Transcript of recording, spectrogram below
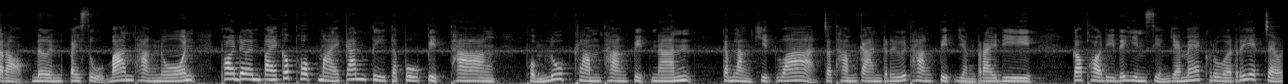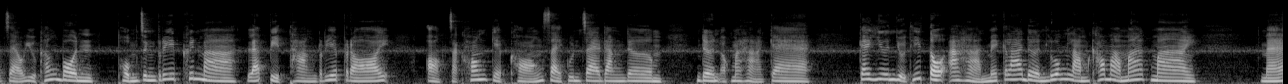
ตรอกเดินไปสู่บ้านทางโน้น พอเดินไปก็พบไม้กั้นตีตะปูปิดทาง ผมลูบคลำทางปิดนั้นกำลังคิดว่าจะทำการรื้อทางปิดอย่างไรดี ก็พอดีได้ยินเสียงยายแม่ครัวเรียกแจ๋วๆอยู่ข้างบน ผมจึงรีบขึ้นมาและปิดทางเรียบร้อย ออกจากห้องเก็บของใส่กุญแจดังเดิม เดินออกมาหาแก แกยืนอยู่ที่โต๊ะอาหารไม่กล้าเดินล่วงล้ำเข้ามามากมาย แม้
